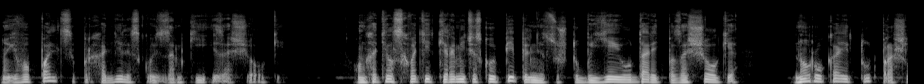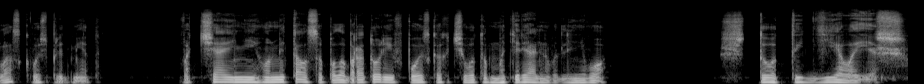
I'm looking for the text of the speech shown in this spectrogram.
но его пальцы проходили сквозь замки и защелки. Он хотел схватить керамическую пепельницу, чтобы ею ударить по защелке, но рука и тут прошла сквозь предмет. В отчаянии он метался по лаборатории в поисках чего-то материального для него. «Что ты делаешь?»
